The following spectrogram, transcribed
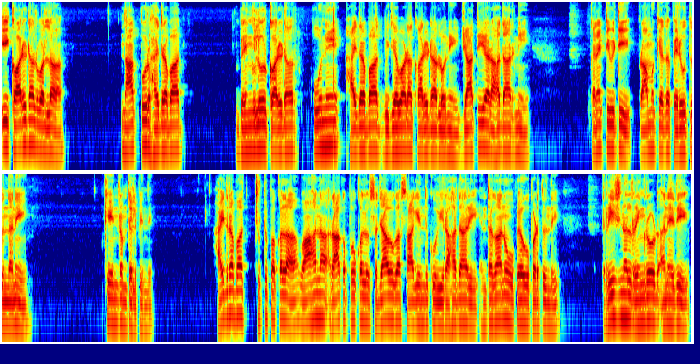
ఈ కారిడార్ వల్ల నాగ్పూర్ హైదరాబాద్ బెంగళూరు కారిడార్ పూణే హైదరాబాద్ విజయవాడ కారిడార్లోని జాతీయ రహదారిని కనెక్టివిటీ ప్రాముఖ్యత పెరుగుతుందని కేంద్రం తెలిపింది. హైదరాబాద్ చుట్టుపక్కల వాహన రాకపోకలు సజావుగా సాగేందుకు ఈ రహదారి ఎంతగానో ఉపయోగపడుతుంది. రీజనల్ రింగ్ రోడ్ అనేది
